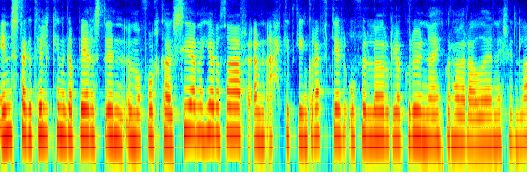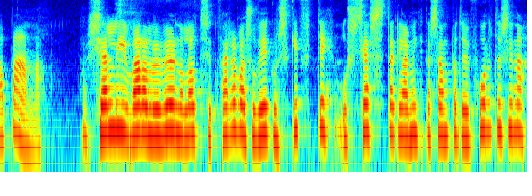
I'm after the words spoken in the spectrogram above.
Einstakar tilkynningar berist inn um að fólk hafi síðan hér og þar en ekkert gengur eftir og fyrir lauruglega gruna að einhver hafi ráðið henni sinnilega bana. Shelley var alveg vön að láta sig hverfa svo vikum skipti og sérstaklega minka sambandi við fóröldur sína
